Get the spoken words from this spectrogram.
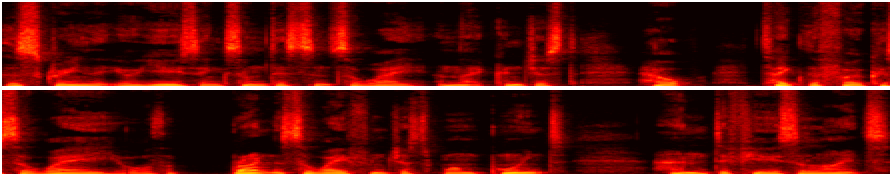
the screen that you're using some distance away, and that can just help take the focus away or the brightness away from just one point and diffuse the light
